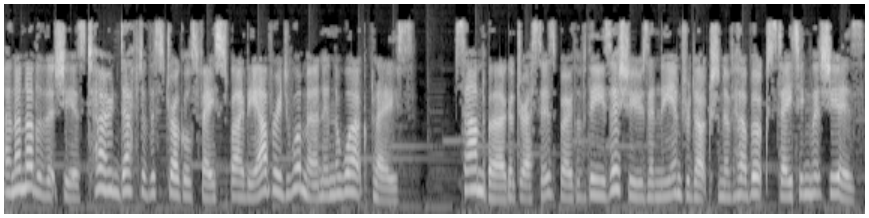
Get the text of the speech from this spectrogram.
and another that she is tone-deaf to the struggles faced by the average woman in the workplace. Sandberg addresses both of these issues in the introduction of her book stating that she is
